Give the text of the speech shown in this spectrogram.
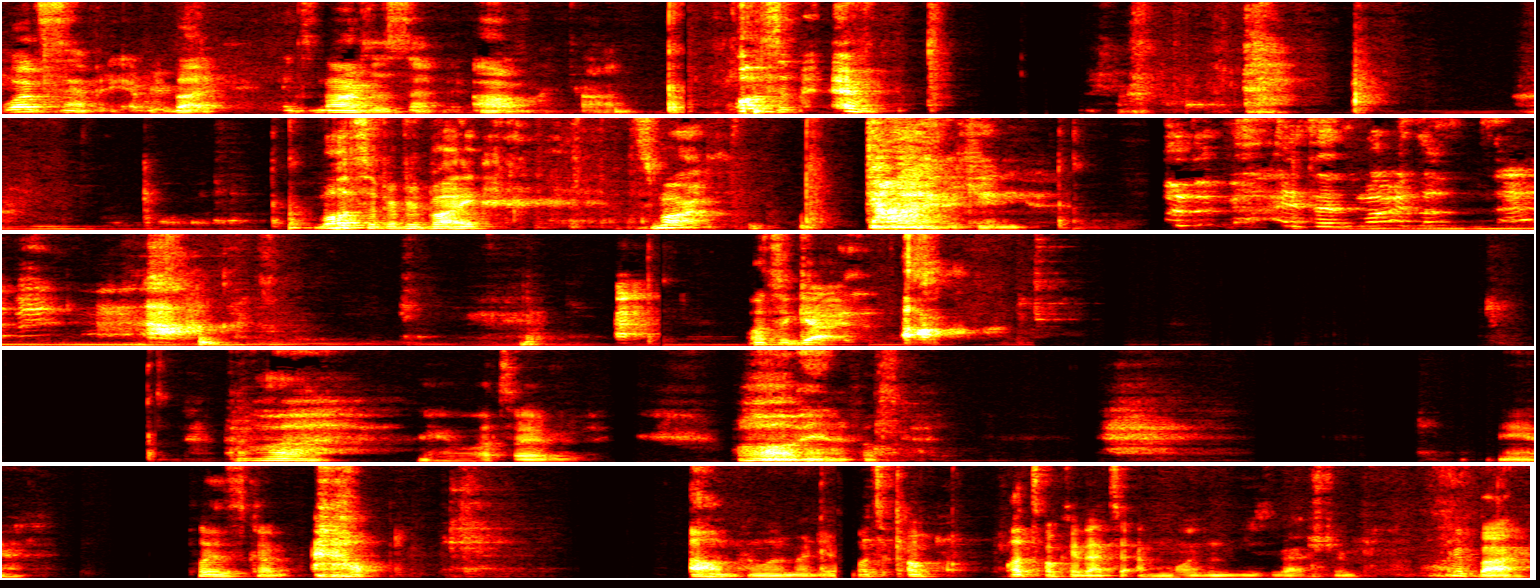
What's happening, everybody? It's Mars the 7th. Oh my god. What's up, every- What's up, everybody? It's Mars. God, I can't even. What's up, guys? It's Mars the 7th. Ah. What's up, guys? Ah. What's up, everybody? Oh, man, it feels good. Man, please come out. Oh, man, what am I doing? What's oh, what's okay? That's it. I'm going to use the restroom. Goodbye.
